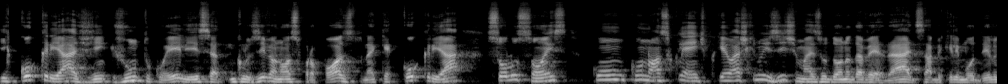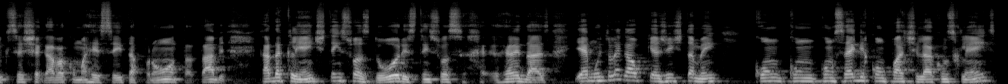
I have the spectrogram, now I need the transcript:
e co-criar junto com ele, isso é, inclusive é o nosso propósito, né, que é co-criar soluções com, com o nosso cliente, porque eu acho que não existe mais o dono da verdade, sabe? Aquele modelo que você chegava com uma receita pronta, sabe? Cada cliente tem suas dores, tem suas realidades. E é muito legal, porque a gente também com, com, consegue compartilhar com os clientes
